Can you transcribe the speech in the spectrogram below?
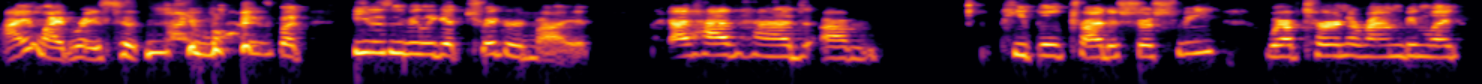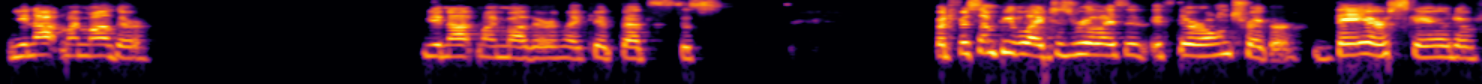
I might raise his, my voice, but he doesn't really get triggered mm-hmm. by it. Like I have had um, people try to shush me where I've turned around and been like, you're not my mother. You're not my mother. Like it, that's just. But for some people, I just realize it's their own trigger. They are scared of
